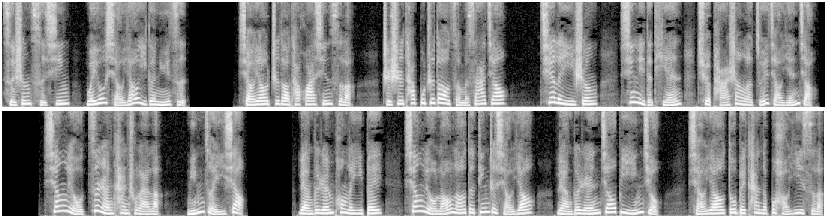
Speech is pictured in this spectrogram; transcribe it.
此生此心唯有小妖一个女子。小妖知道他花心思了，只是他不知道怎么撒娇，切了一声。心里的甜却爬上了嘴角眼角，香柳自然看出来了，抿嘴一笑。两个人碰了一杯，香柳牢牢地盯着小妖，两个人交臂饮酒，小妖都被看得不好意思了，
